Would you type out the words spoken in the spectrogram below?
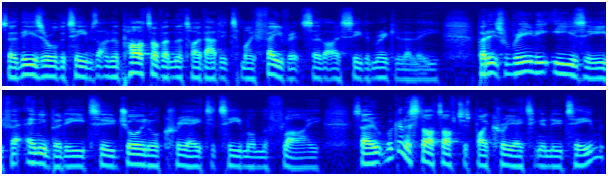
So these are all the teams that I'm a part of and that I've added to my favourites so that I see them regularly. But it's really easy for anybody to join or create a team on the fly. So we're going to start off just by creating a new team,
